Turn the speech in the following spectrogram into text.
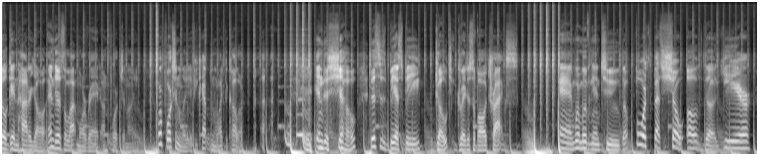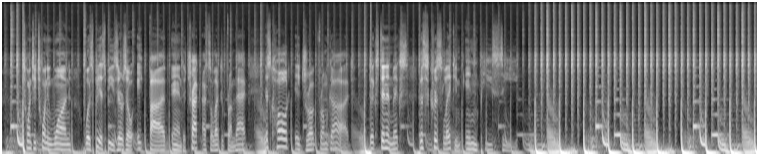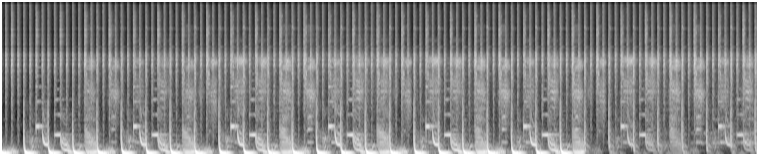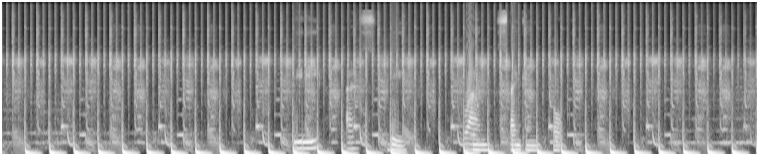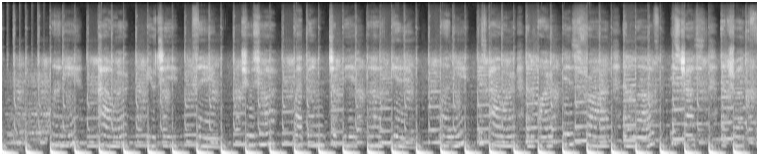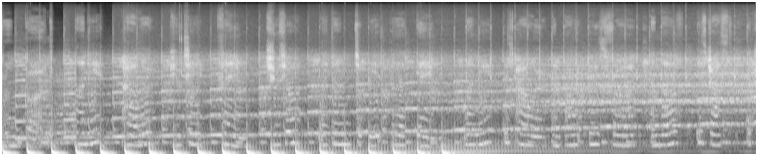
Still getting hotter, y'all, and there's a lot more red, unfortunately. Or fortunately, if you happen to like the color. In this show, this is BSB GOAT, greatest of all tracks. And we're moving into the fourth best show of the year. 2021 was BSB 0085, and the track I selected from that is called A Drug from God. The extended mix, this is Chris Lake in NPC.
